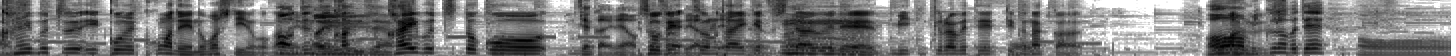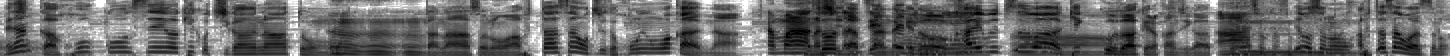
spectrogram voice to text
怪物えこれここまで伸ばしていいのかわかんない。あ全然怪物とこう前回ねアフタそうーさんでその対決した上でう見比べてっていうかなんかああ見比べて？えなんか方向性は結構違うなと思っんうんたな、そのアフターさんはちょっとほんわかなあまあそう話だったんだけど、怪物は結構ダークな感じがあって。でもそのアフターさんはその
